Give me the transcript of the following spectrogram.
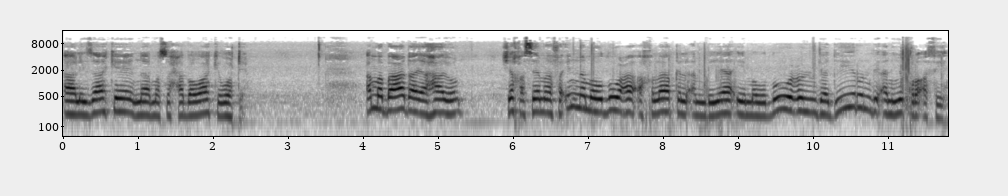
ali zake na masahaba wake wote. Ama baada ya hayo Sheikh asema fa inna mawdu'a akhlaq al-anbiya'i mawdu'un jadirun bi an yuqra fihi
